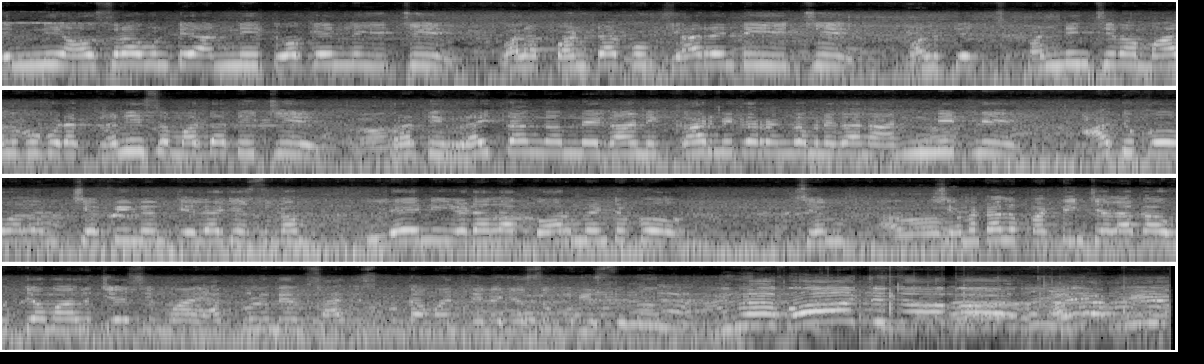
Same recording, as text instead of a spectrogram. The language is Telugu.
ఎన్ని అవసరం ఉంటే అన్ని టోకెన్లు ఇచ్చి వాళ్ళ పంటకు గ్యారంటీ ఇచ్చి వాళ్ళు తెచ్చి పండించిన మాలకు కూడా కనీస మద్దతు ఇచ్చి ప్రతి రైతాంగంనే కానీ కార్మిక రంగంనే కానీ అన్నిటినీ ఆదుకోవాలని చెప్పి మేము తెలియజేస్తున్నాం. లేని ఎడల గవర్నమెంట్కు చెమటలు పట్టించేలాగా ఉద్యమాలు చేసి మా హక్కులు మేము సాధించుకుంటామని తెలియజేస్తూ ముగిస్తున్నాను.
